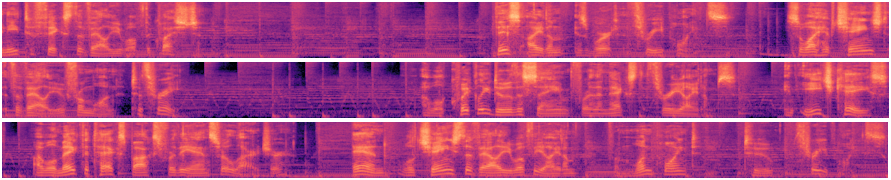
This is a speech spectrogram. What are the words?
need to fix the value of the question. This item is worth 3 points, so I have changed the value from 1 to 3. I will quickly do the same for the next three items. In each case, I will make the text box for the answer larger and will change the value of the item from 1 point to 3 points.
